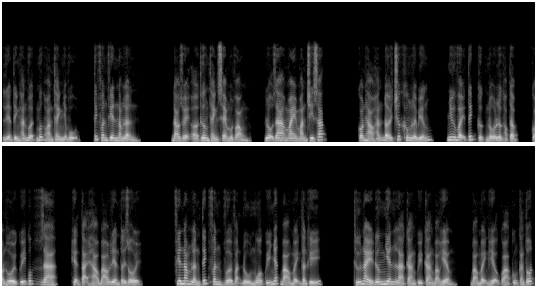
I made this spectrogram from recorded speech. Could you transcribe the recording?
liền tính hắn vượt mức hoàn thành nhiệm vụ, tích phân phiên 5 lần. Đào Duệ ở Thương Thành xem một vòng, lộ ra may mắn chi sắc. Còn hảo hắn đời trước không lười biếng, như vậy tích cực nỗ lực học tập, còn hồi quỹ quốc gia, hiện tại hảo báo liền tới rồi. Phiên năm lần tích phân vừa vặn đủ mua quý nhất bảo mệnh thần khí. Thứ này đương nhiên là càng quý càng bảo hiểm, bảo mệnh hiệu quả cũng càng tốt.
